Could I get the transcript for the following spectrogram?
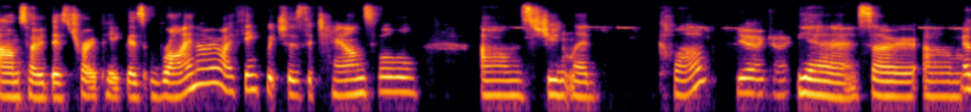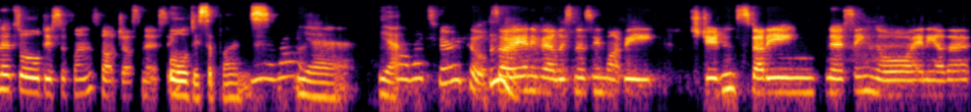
um, so there's TROHPIQ there's rhino i think which is the townsville um, student-led club yeah, okay, yeah so um, and it's all disciplines, not just nursing. all disciplines Yeah, right. yeah yeah Oh, that's very cool. So, Mm. any of our listeners who might be students studying nursing or any other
